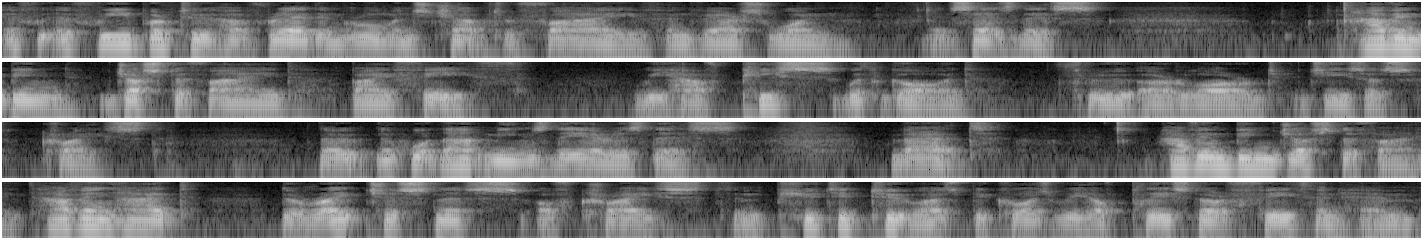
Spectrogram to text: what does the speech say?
if, if we were to have read in Romans chapter 5 and verse 1, it says this Having been justified by faith, we have peace with God through our Lord Jesus Christ. Now, now what that means there is this that having been justified, having had the righteousness of Christ imputed to us because we have placed our faith in Him,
